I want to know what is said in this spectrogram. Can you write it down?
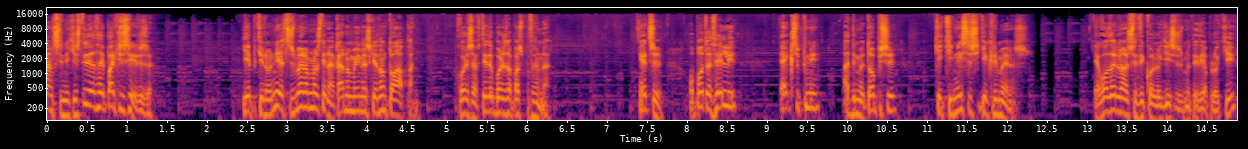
αν συνεχιστεί, δεν θα υπάρχει ΣΥΡΙΖΑ. Η επικοινωνία στις μέρες μας τι να κάνουμε είναι σχεδόν το άπαν. Χωρίς αυτή δεν μπορείς να πας πουθενά. Έτσι. Οπότε θέλει έξυπνη αντιμετώπιση και κινήσεις συγκεκριμένες. Εγώ δεν λέω να σε δικολογήσεις με τη διαπλοκή.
